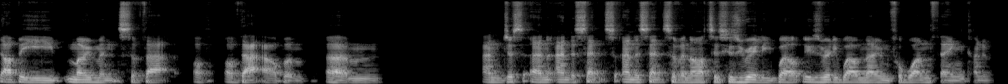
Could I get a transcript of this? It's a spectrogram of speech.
dubby moments of that of of that album. Um, and just and, and a sense and a sense of an artist who's really well who's really well known for one thing, kind of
